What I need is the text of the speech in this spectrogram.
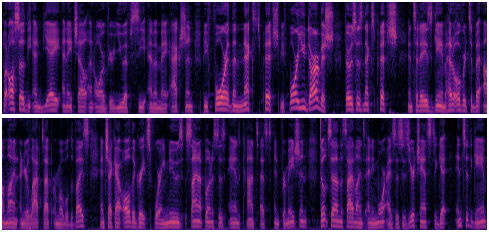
but also the NBA, NHL, and all of your UFC MMA action before the next pitch, before Yu Darvish throws his next pitch in today's game. Head over to Bet Online on your laptop or mobile device and check out all the great sporting news, sign up bonuses, and contest information. Don't sit on the sidelines anymore, as this is your chance to get into the game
